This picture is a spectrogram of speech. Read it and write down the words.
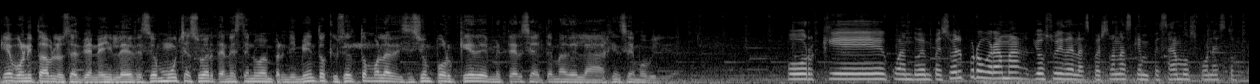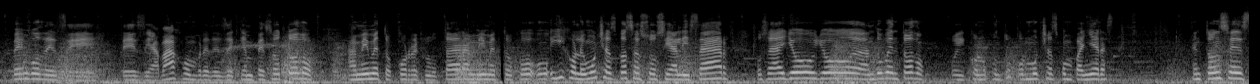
Qué bonito habla usted, Vianey. Le deseo mucha suerte en este nuevo emprendimiento, que usted tomó la decisión, ¿por qué de meterse al tema de la agencia de movilidad? Porque cuando empezó el programa, yo soy de las personas que empezamos con esto. Vengo desde, desde abajo, hombre, desde que empezó todo. A mí me tocó reclutar, a mí me tocó, híjole, muchas cosas, socializar. O sea, yo, yo anduve en todo, y con, junto con muchas compañeras. Entonces,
